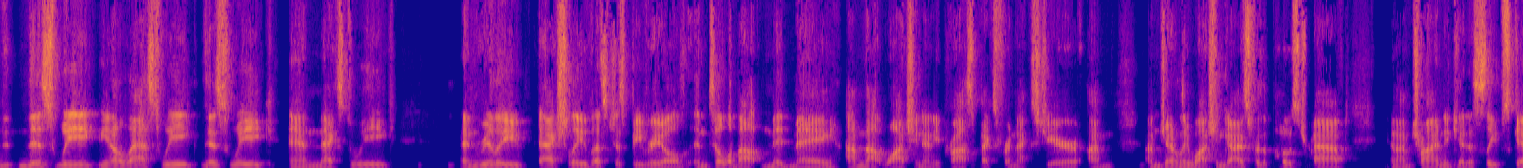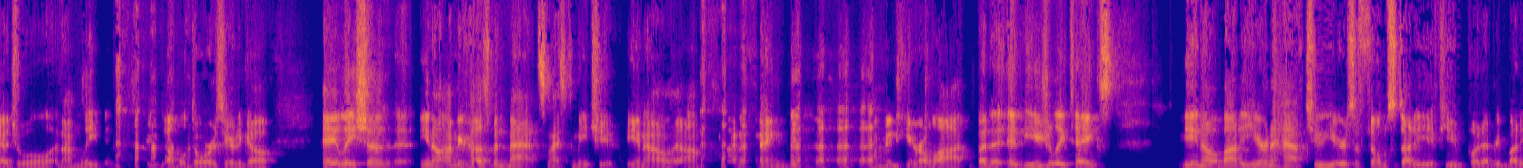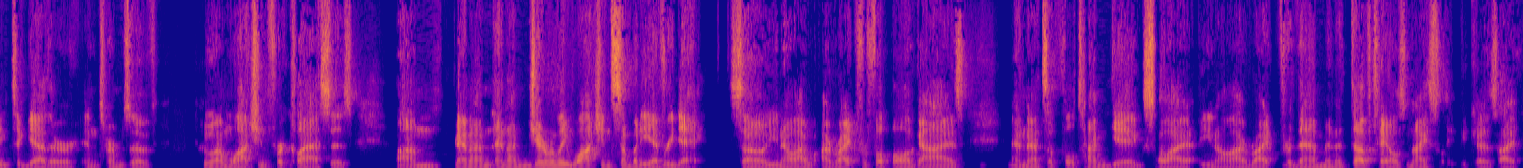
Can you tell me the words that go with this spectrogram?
th- this week, you know, last week, this week, and next week, and really, actually, let's just be real. Until about mid-May, I'm not watching any prospects for next year. I'm I'm generally watching guys for the post draft, and I'm trying to get a sleep schedule, and I'm leaving double doors here to go. Hey, Alicia, you know I'm your husband, Matt. It's nice to meet you. You know, um, kind of thing. I'm in here a lot, but it, it usually takes you know about a year and a half, two years of film study if you put everybody together in terms of who I'm watching for classes. Um, and I'm and I'm generally watching somebody every day. So you know, I, I write for football guys, and that's a full time gig. So I you know I write for them, and it dovetails nicely because I,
